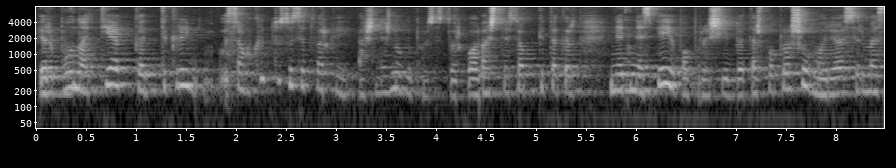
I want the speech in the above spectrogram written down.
Ir būna tiek, kad tikrai, sako, kaip tu susitvarkai, aš nežinau, kaip susitvarkau, aš tiesiog kitą kartą net nespėju paprašyti, bet aš paprašau Marijos ir mes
